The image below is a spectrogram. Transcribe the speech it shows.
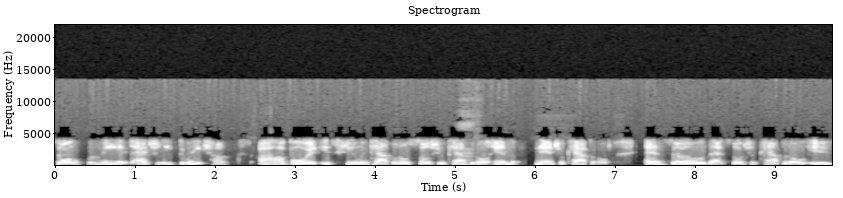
so for me, it's actually three chunks, uh, Boyd. It's human capital, social mm-hmm. capital, mm. and the financial capital. And so that social capital is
